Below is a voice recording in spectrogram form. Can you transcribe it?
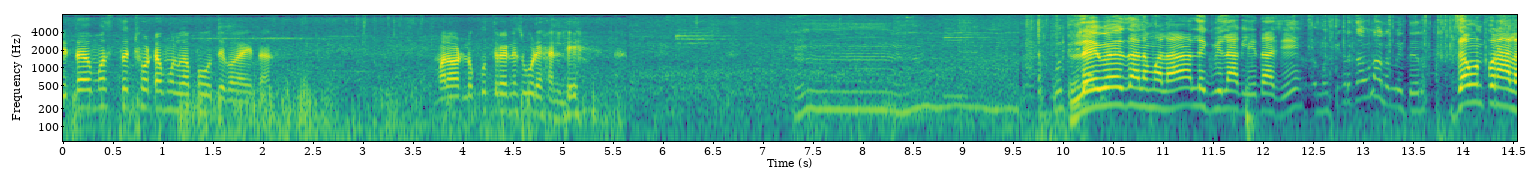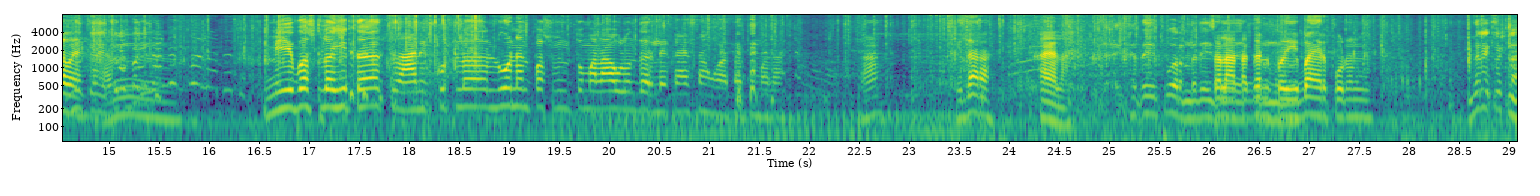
इथं मस्त छोटा मुलगा पोहतोय बघा इथं. मला वाटलं कुत्र्यानेच उडी हाणली. लय वेळ झाला मला लगवी लागली दाजी. मग तिकडे जाऊन आलो मी तर. जाऊन पण आला वय काय, तुला बघितलं? मी बसलो इथं आणि कुठलं लोणंदपासून तुम्हाला आवळून धरलंय काय सांगू आता तुम्हाला? हा? हे दारा खायला. एखादं पोरांना द्यायचं. चला आता गणपती बाहेर पडून. दर आहे कृष्णा.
